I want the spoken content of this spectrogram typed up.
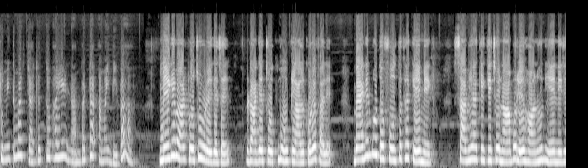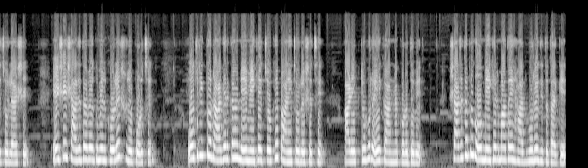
তুমি তোমার চাচাতো ভাইয়ের নাম্বারটা আমায় দিবা? মেঘ এবার প্রচুর রেগে যায়। রাগে চোখ মুখ লাল করে ফেলে। ব্যাঙের মতো ফুলতে থাকে মেঘ। সাবিয়াকে কিছু না বলে হনহনিয়ে নিচে চলে আসে। এসে সাজেদা বেগমের কোলে শুয়ে পড়ছে। অতিরিক্ত রাগের কারণে মেঘের চোখে পানি চলে এসেছে। আর একটু হলেই কান্না করে দেবে। সাজেদা বেগম মেঘের মাথায় হাত বুলিয়ে দিতে থাকে।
